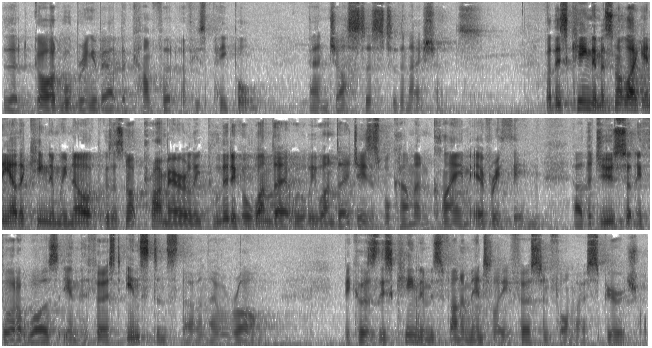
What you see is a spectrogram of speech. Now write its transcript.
that God will bring about the comfort of His people and justice to the nations. But this kingdom, it's not like any other kingdom we know of because it's not primarily political. One day it will be. One day Jesus will come and claim everything. Uh, the Jews certainly thought it was in the first instance, though, and they were wrong. Because this kingdom is fundamentally, first and foremost, spiritual.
